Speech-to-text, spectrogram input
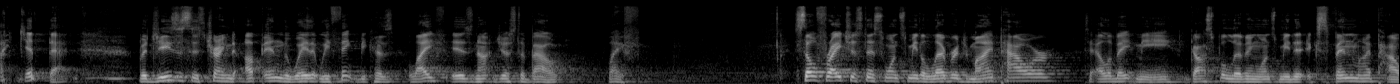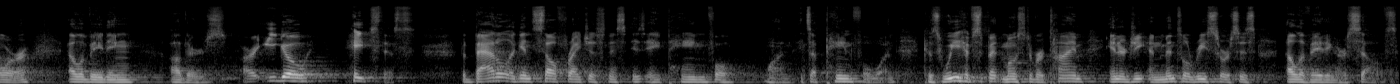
I get that. But Jesus is trying to upend the way that we think because life is not just about life. Self righteousness wants me to leverage my power to elevate me. Gospel living wants me to expend my power elevating others. Our ego hates this. The battle against self righteousness is a painful one. It's a painful one because we have spent most of our time, energy, and mental resources elevating ourselves.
